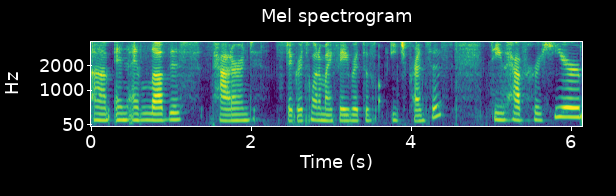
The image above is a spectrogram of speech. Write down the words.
Um, and I love this patterned sticker. It's one of my favorites of each princess. So you have her here.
